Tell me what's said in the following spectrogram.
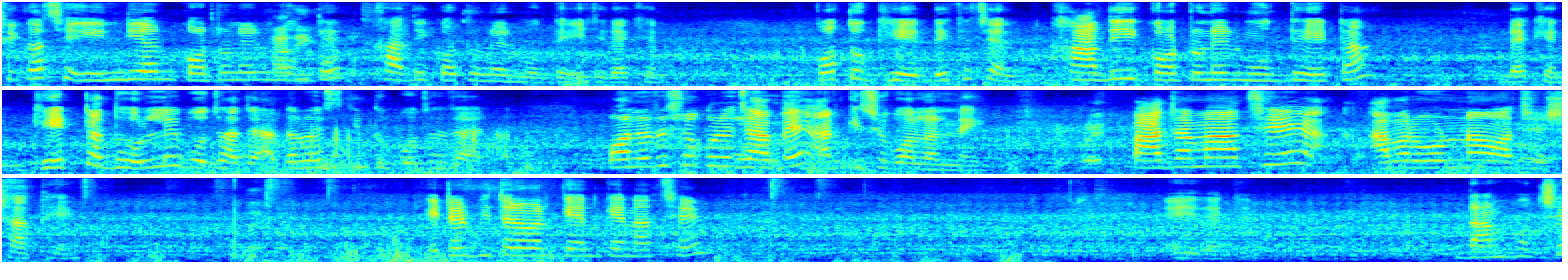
ঠিক আছে? ইন্ডিয়ান কটনের মধ্যে খাদি কটনের মধ্যে এই যে দেখেন। কত ঘের দেখেছেন? খাদি কটনের মধ্যে এটা। দেখেন ঘেরটা ধরলে বোঝা যায় আদারওয়াইজ কিন্তু বোঝা যায় না। পনেরোশো করে যাবে, আর কিছু বলার নেই। পাজামা আছে, আবার ওড়নাও আছে সাথে। এটার ভিতরে আবার ক্যান ক্যান আছে। এই দেখেন, দাম হচ্ছে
